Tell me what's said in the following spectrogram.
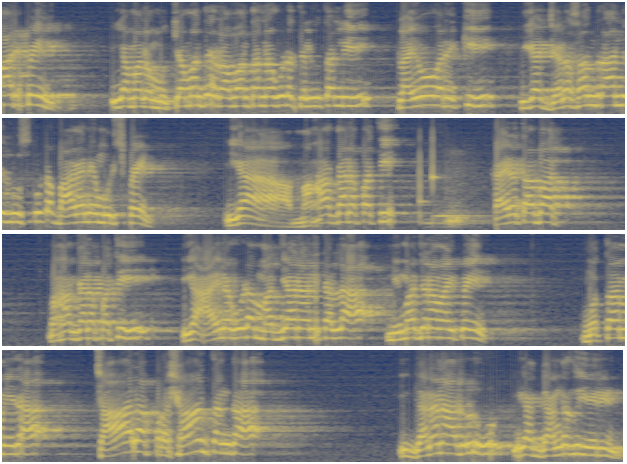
మారిపోయింది. ఇక మన ముఖ్యమంత్రి రవంత్ అన్న కూడా తెలుగు తల్లి ఫ్లైఓవర్ ఎక్కి ఇక జనసంద్రాన్ని చూసుకుంటూ బాగానే మురిచిపోయింది ఇక మహాగణపతి ఖైరతాబాద్ మహాగణపతి ఇక ఆయన కూడా మధ్యాహ్నానికల్లా నిమజ్జనం అయిపోయింది. మొత్తం మీద చాలా ప్రశాంతంగా ఈ గణనాథుడు ఇక గంగకు చేరిండు.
